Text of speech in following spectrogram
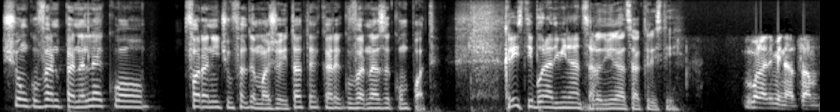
și un guvern PNL cu o, fără niciun fel de majoritate care guvernează cum poate. Cristi, bună dimineața! Bună dimineața, Cristi! Bună dimineața!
